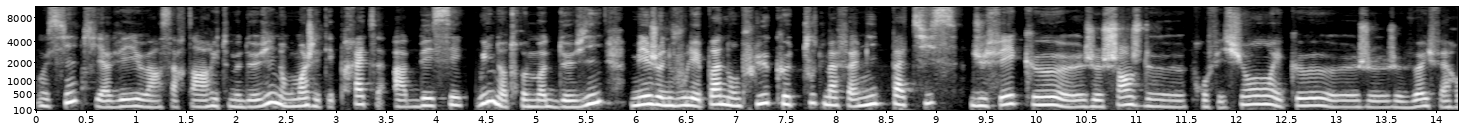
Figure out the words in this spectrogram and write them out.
aussi qui avaient un certain rythme de vie. Donc moi j'étais prête à baisser, oui, notre mode de vie, mais je ne voulais pas non plus que toute ma famille pâtisse du fait que je change de profession et que je, je veuille faire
